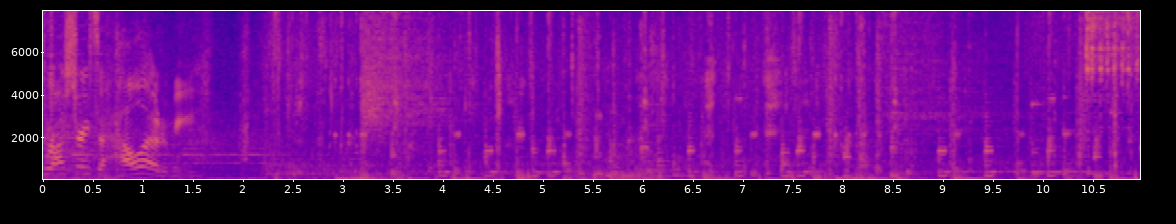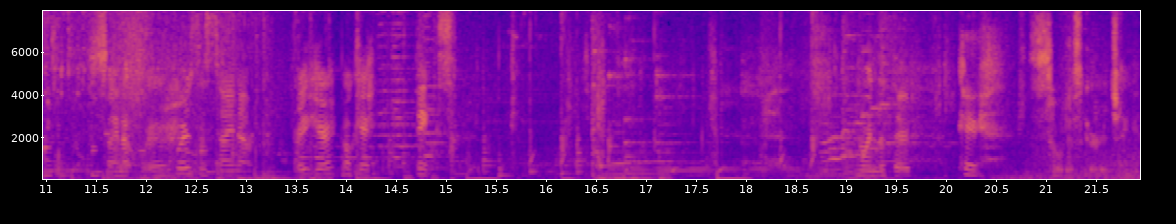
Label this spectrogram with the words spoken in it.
frustrates the hell out of me. Where's the sign up? Right here? Okay, thanks. We're in the third. Okay. So discouraging.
